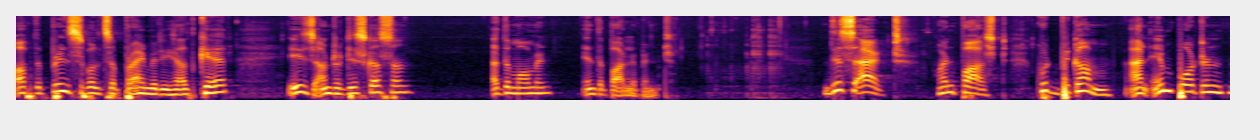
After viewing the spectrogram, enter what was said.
of the principles of primary health care, is under discussion at the moment in the Parliament. This Act, when passed, could become an important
